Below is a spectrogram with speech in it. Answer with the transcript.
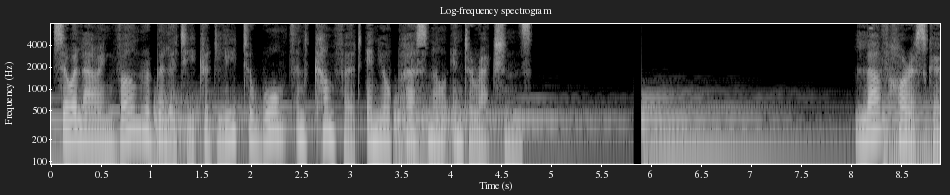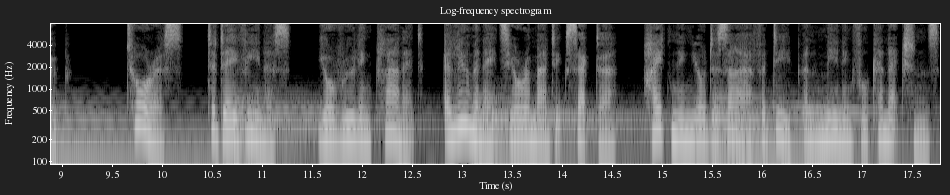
so allowing vulnerability could lead to warmth and comfort in your personal interactions. Love Horoscope Taurus, today Venus, your ruling planet, illuminates your romantic sector, heightening your desire for deep and meaningful connections.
